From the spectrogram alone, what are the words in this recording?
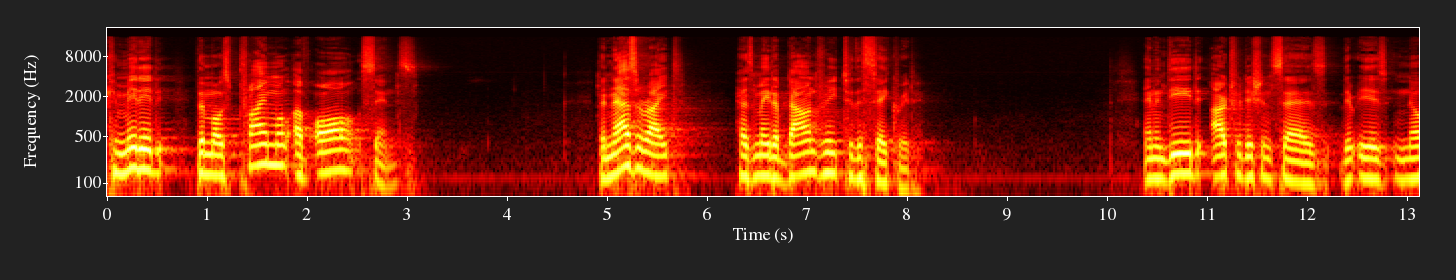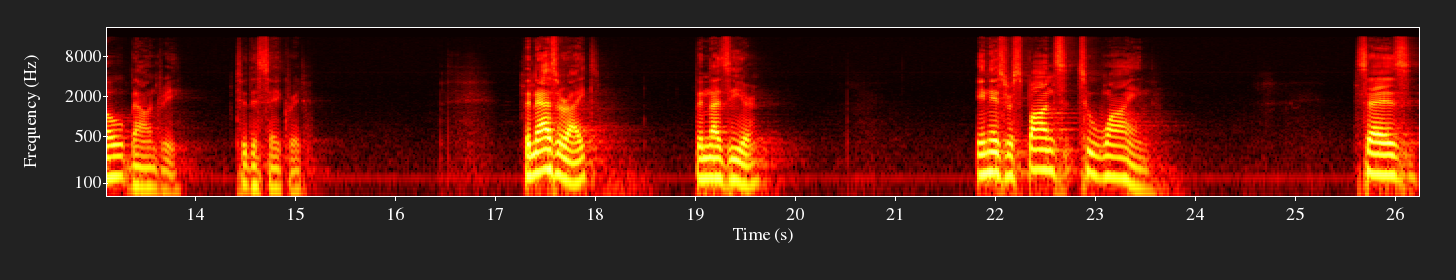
committed the most primal of all sins. The Nazarite has made a boundary to the sacred. And indeed, our tradition says there is no boundary to the sacred. The Nazarite, the Nazir, in his response to wine, says,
